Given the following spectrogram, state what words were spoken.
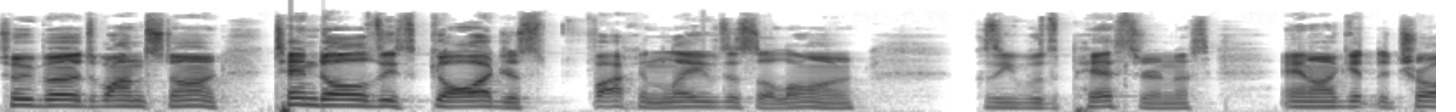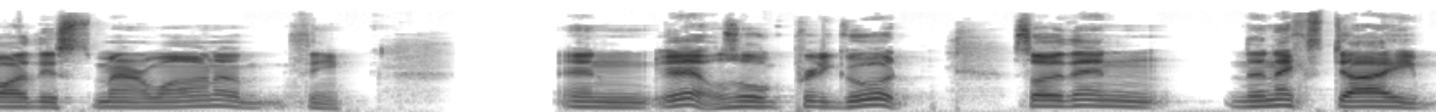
two birds, one stone. Ten dollars. This guy just fucking leaves us alone because he was pestering us, and I get to try this marijuana thing, and yeah, it was all pretty good. So then the next day,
